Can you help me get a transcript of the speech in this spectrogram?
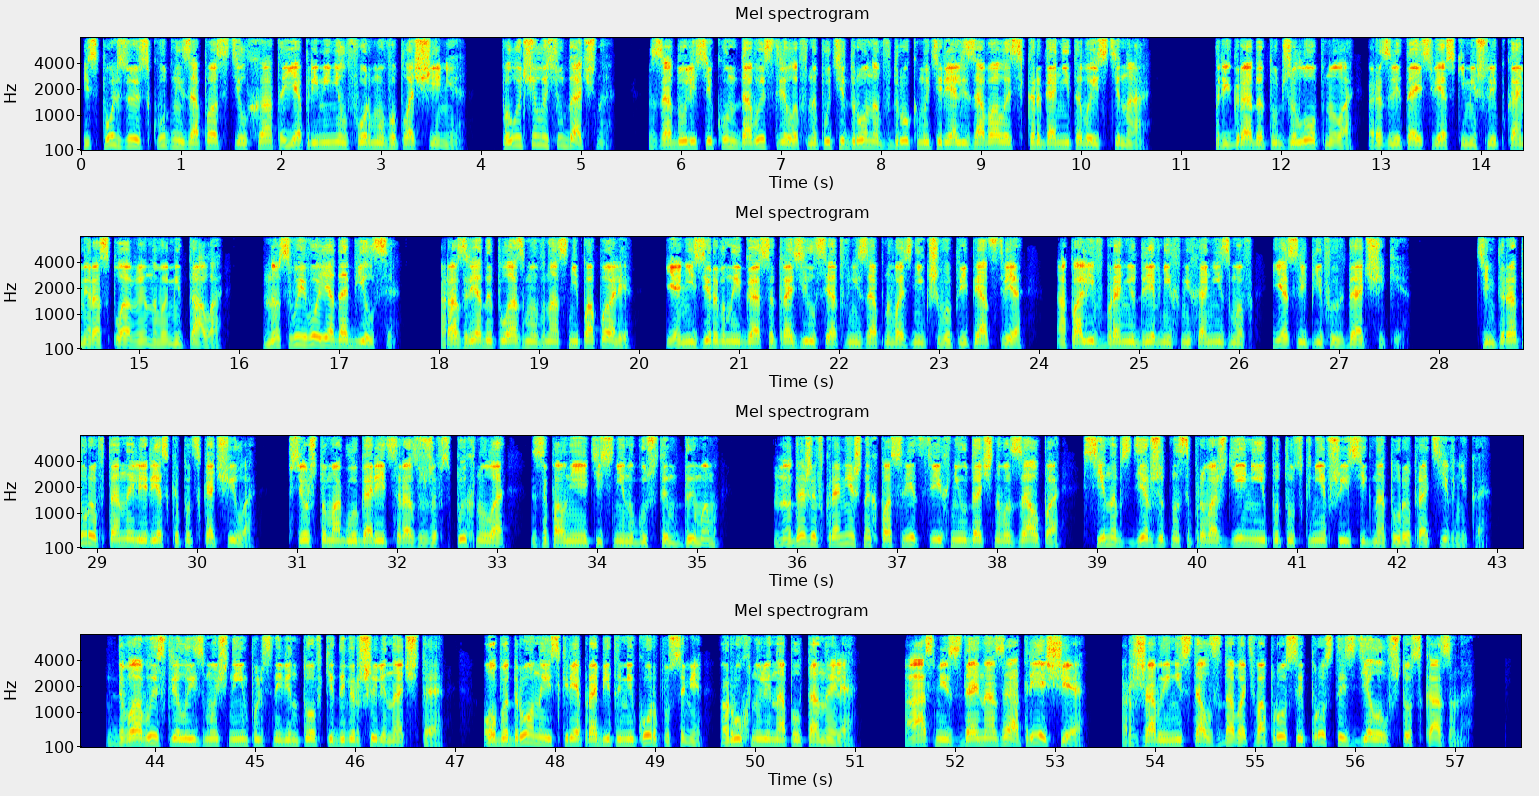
Используя скудный запас стилхата, я применил форму воплощения. Получилось удачно. За доли секунд до выстрелов на пути дронов вдруг материализовалась карганитовая стена. Преграда тут же лопнула, разлетаясь вязкими шлепками расплавленного металла. Но своего я добился. Разряды плазмы в нас не попали, ионизированный газ отразился от внезапно возникшего препятствия, опалив броню древних механизмов и ослепив их датчики. Температура в тоннеле резко подскочила, все, что могло гореть, сразу же вспыхнуло, заполняя теснину густым дымом, но даже в кромешных последствиях неудачного залпа Синапс держит на сопровождении потускневшие сигнатуры противника. Два выстрела из мощной импульсной винтовки довершили начатое. Оба дрона, искря пробитыми корпусами, рухнули на пол тоннеля. «Асмис, сдай назад, резче!» Ржавый не стал задавать вопросы, просто сделал, что сказано.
